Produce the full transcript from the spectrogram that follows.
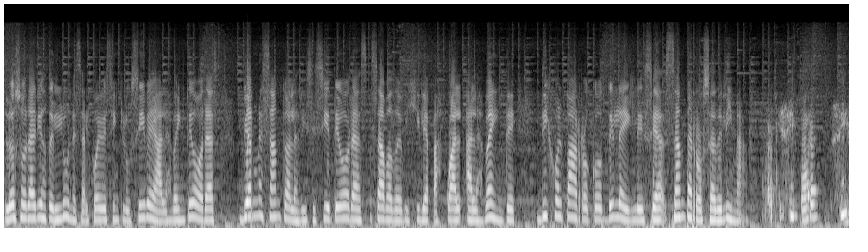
Los horarios del lunes al jueves inclusive a las 20 horas, Viernes Santo a las 17 horas, sábado de vigilia pascual a las 20, dijo el párroco de la iglesia Santa Rosa de Lima participar, sí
